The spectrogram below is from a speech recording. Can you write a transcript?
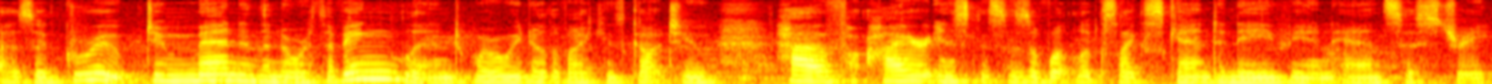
as a group, do men in the north of England, where we know the Vikings got to, have higher instances of what looks like Scandinavian ancestry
